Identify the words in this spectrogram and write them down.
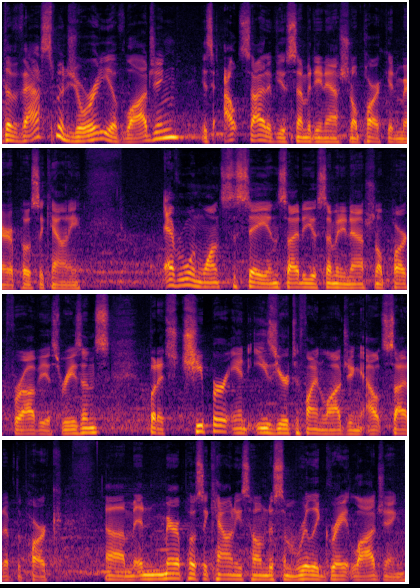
the vast majority of lodging is outside of Yosemite National Park in Mariposa County. Everyone wants to stay inside of Yosemite National Park for obvious reasons, but it's cheaper and easier to find lodging outside of the park. Um, and Mariposa County is home to some really great lodging.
